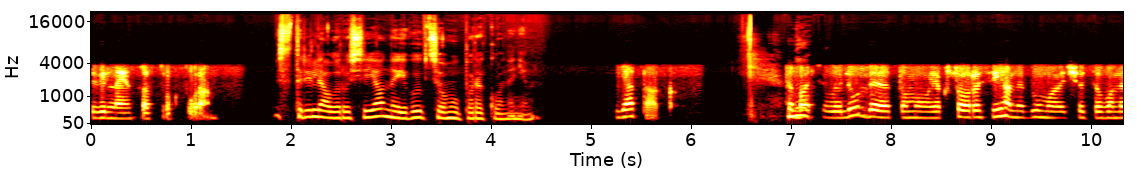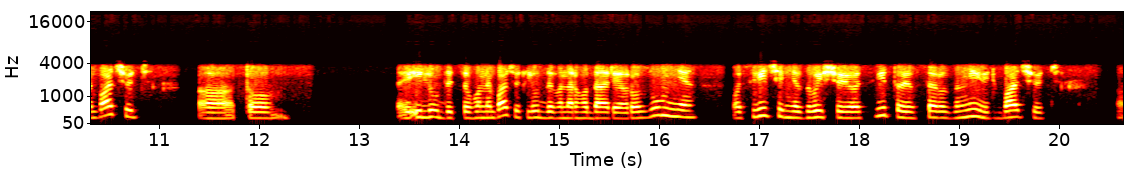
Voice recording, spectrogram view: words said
цивільна інфраструктура. Стріляли росіяни, і ви в цьому переконані. Я так. Це Ну- бачили люди, тому якщо росіяни думають, що цього не бачать, е, то і люди цього не бачать. Люди в Енергодарі розумні, освічені з вищою освітою, все розуміють, бачать, е,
